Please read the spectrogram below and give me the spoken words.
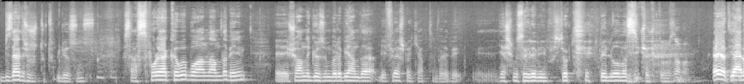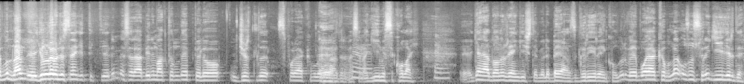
Bizler de çocuktuk biliyorsunuz. Mesela spor ayakkabı bu anlamda benim e, şu anda gözüm böyle bir anda bir flashback yaptım. Böyle bir e, yaşımı söylemeyeyim çok belli olmasın. Bizim çocukluğumuzda mı? Evet yani bundan e, yıllar öncesine gittik diyelim. Mesela benim aklımda hep böyle o cırtlı spor ayakkabıları Evet, vardır mesela. Evet. Giymesi kolay. Evet. E, genelde onun rengi işte böyle beyaz, gri renk olur ve bu ayakkabılar uzun süre giyilirdi.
